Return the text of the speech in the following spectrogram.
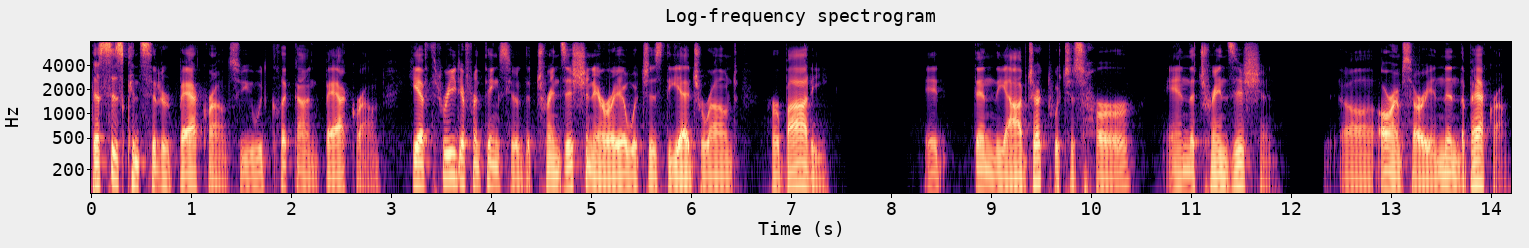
This is considered background, so you would click on background. You have three different things here. The transition area, which is the edge around her body. It Then the object, which is her, and the transition. Uh, or I'm sorry, and then the background.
